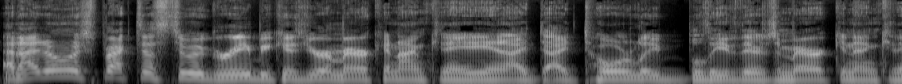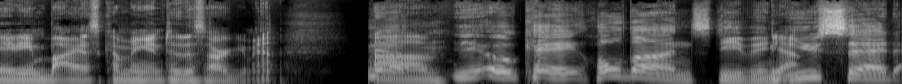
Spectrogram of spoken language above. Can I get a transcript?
and I don't expect us to agree because you're American, I'm Canadian. I, I totally believe there's American and Canadian bias coming into this argument. No, Um, okay, hold on, Stephen. Yeah. You said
